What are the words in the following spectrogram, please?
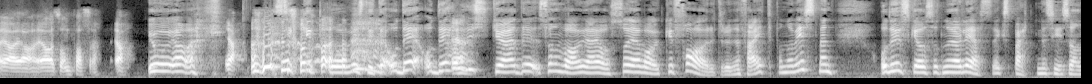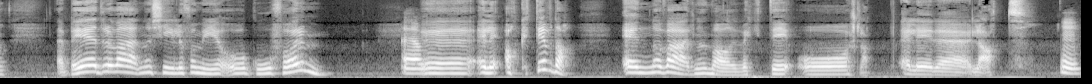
ja, ja, ja, sånn passe. Ja. Jo, ja, ja. sikkert over snittet. Og det, og det husker jeg, det, sånn var jo jeg også. Jeg var jo ikke faretruende feit på noe vis, men og det husker jeg også at når jeg leste ekspertene si sånn Det er bedre å være noen kilo for mye og god form, eh, eller aktiv, da, enn å være normalvektig og slapp eller eh, lat. Mm.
